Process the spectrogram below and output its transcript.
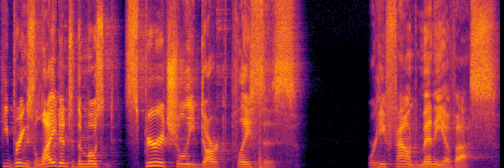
He brings light into the most spiritually dark places where he found many of us.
